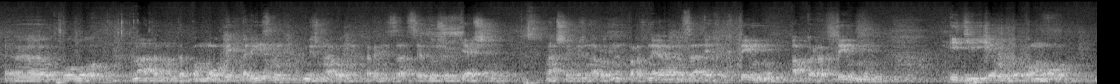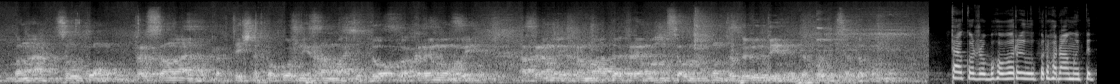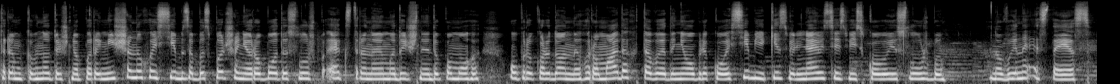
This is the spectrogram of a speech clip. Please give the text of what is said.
е, було надано допомоги різних міжнародних організацій. Я дуже вдячний нашим міжнародним партнерам за ефективну, оперативну і дієву допомогу. Вона цілком персонально, практично по кожній громаді, до окремої, окремої громади, окремого населеного пункту до людини доходиться допомога. Також обговорили програми підтримки внутрішньопереміщених осіб, забезпечення роботи служб екстреної медичної допомоги у прикордонних громадах та ведення обліку осіб, які звільняються з військової служби. Новини СТС.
